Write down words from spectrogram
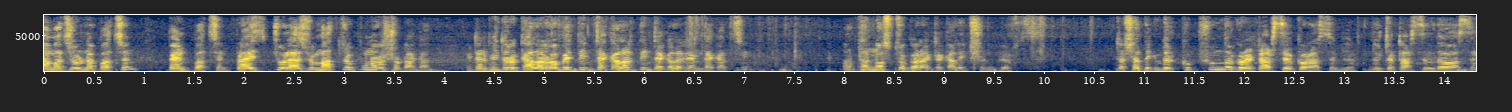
নামাজ ওড়না পাচ্ছেন প্যান্ট পাচ্ছেন। প্রাইস চলে আসবে মাত্র পনেরোশো টাকা। এটার ভিতরে কালার হবে তিনটা কালার তিনটা কালার আমি দেখাচ্ছি। মাথা নষ্ট করা একটা কালেকশন বিয়ার্স এটার সাথে কিন্তু খুব সুন্দর করে টার্সেল করা আছে বিয়ার্স দুইটা টার্সেল দেওয়া আছে।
